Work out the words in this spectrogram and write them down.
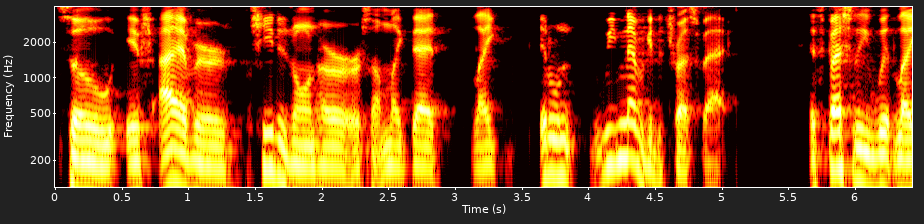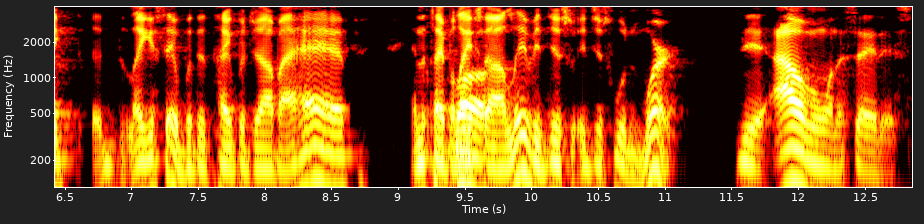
So if I ever cheated on her or something like that, like it'll we never get the trust back. Especially with like uh, like I said, with the type of job I have and the type of Well- lifestyle I live, it just it just wouldn't work. Yeah, I don't want to say this,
